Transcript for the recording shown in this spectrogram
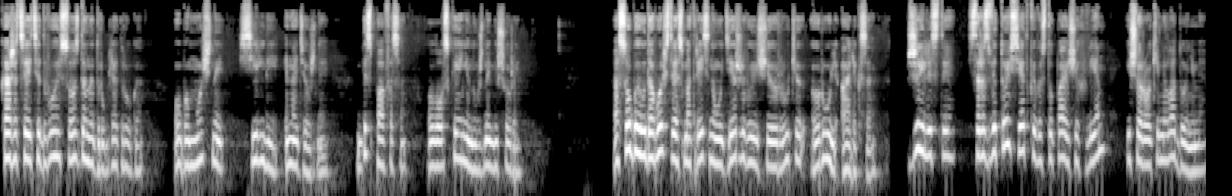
Кажется, эти двое созданы друг для друга. Оба мощные, сильные и надежные. Без пафоса, лоска и ненужной мишуры. Особое удовольствие смотреть на удерживающие руки руль Алекса. Жилистые, с развитой сеткой выступающих вен и широкими ладонями.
